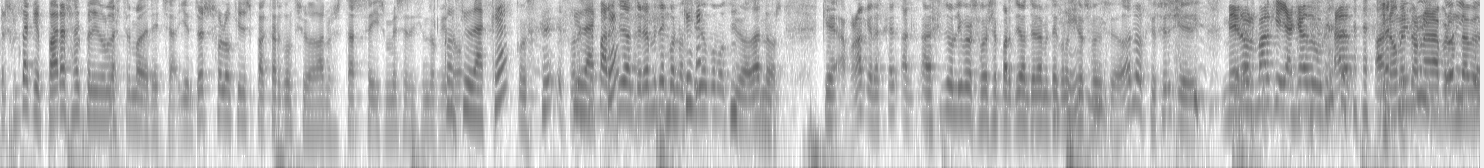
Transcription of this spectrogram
resulta que paras al peligro de la extrema derecha y entonces solo quieres pactar con Ciudadanos. Estás seis meses diciendo que ¿Con no. Ciudad qué? Con, con ¿Ciudad ese partido qué? anteriormente conocido ¿Qué? como Ciudadanos. Que, ah, bueno, que han escrito un libro sobre ese partido anteriormente Sí. conocido sobre Ciudadanos. Decir que. Menos mal que ha caducat i Ahora no me tornarà a preguntar pel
